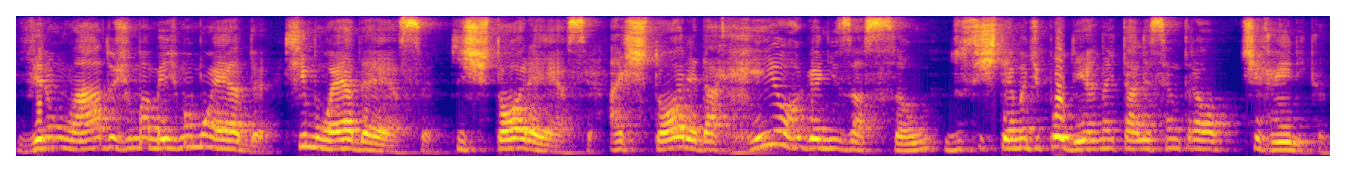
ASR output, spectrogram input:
viram lados de uma mesma moeda. Que moeda é essa? Que história é essa? A história da reorganização do sistema de poder na Itália Central tirrênica.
